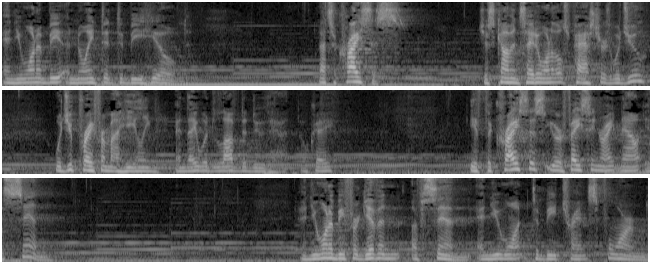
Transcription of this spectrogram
and you want to be anointed to be healed, that's a crisis. Just come and say to one of those pastors, Would you, would you pray for my healing? And they would love to do that, okay? If the crisis you're facing right now is sin, and you want to be forgiven of sin, and you want to be transformed,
